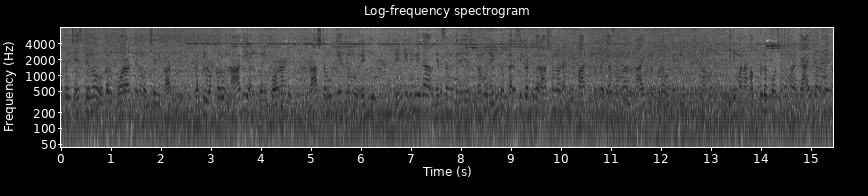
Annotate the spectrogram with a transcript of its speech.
ఒకరు చేస్తేనో ఒకరు పోరాడితేనో వచ్చేది కాదు ఇది. ప్రతి ఒక్కరూ నాది అనుకొని పోరాడి రాష్ట్రము కేంద్రము రెండు రెండింటి మీద నిరసన తెలియజేస్తున్నాము. రెండు కలిసికట్టుగా రాష్ట్రంలోని అన్ని పార్టీలు ప్రజా సంఘాలు నాయకులకు కూడా ఒకే పిలుపునిస్తున్నాము. ఇది మన హక్కుల కోసము మన న్యాయపరమైన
